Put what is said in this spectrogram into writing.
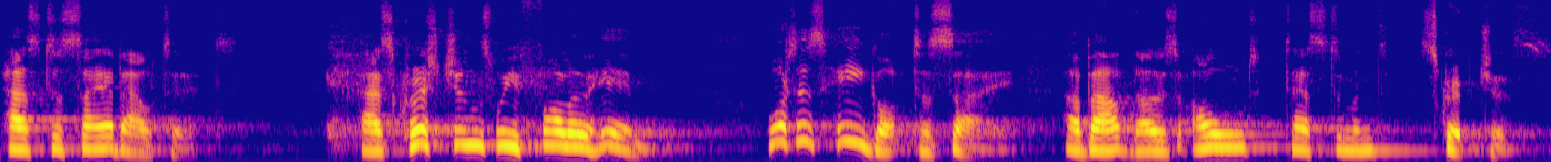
has to say about it. As Christians, we follow him. What has he got to say about those Old Testament scriptures?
